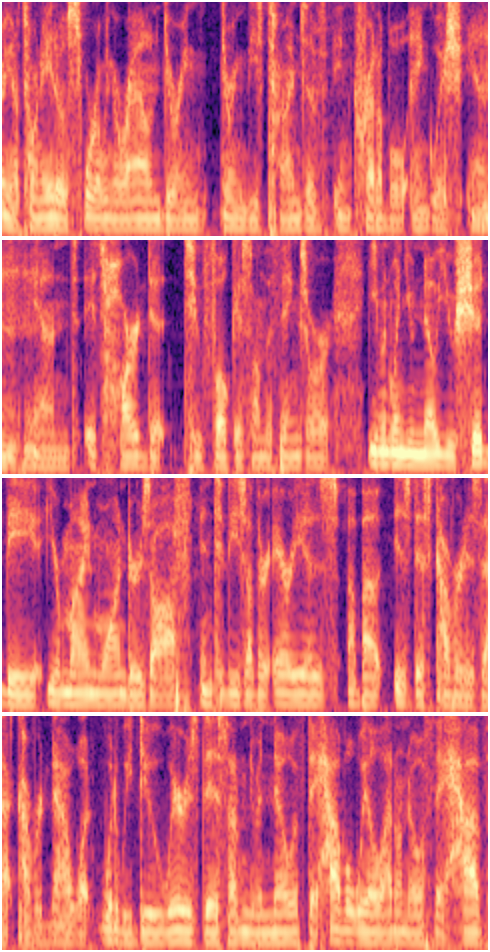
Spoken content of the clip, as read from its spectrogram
you know tornadoes swirling around during during these times of incredible anguish. And mm-hmm. and it's hard to to focus on the things or even when you know you should be your mind wanders off into these other areas about is this covered? Is that covered now? What what do we do? Where is this? I don't even know if they have a will. I don't know if they have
